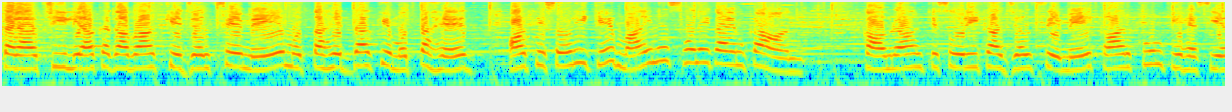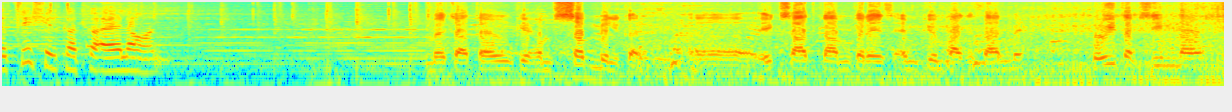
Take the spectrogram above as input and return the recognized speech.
कराची लियाकताबाद के जलसे में मुतहदा के मुतहद और किशोरी के माइनस होने का इम्कान। कामरान किशोरी का जलसे में कारकुन की हैसियत से शिरकत का ऐलान। मैं चाहता हूँ कि हम सब मिलकर एक साथ काम करें इस एम पाकिस्तान में। कोई तकसीम ना हो।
